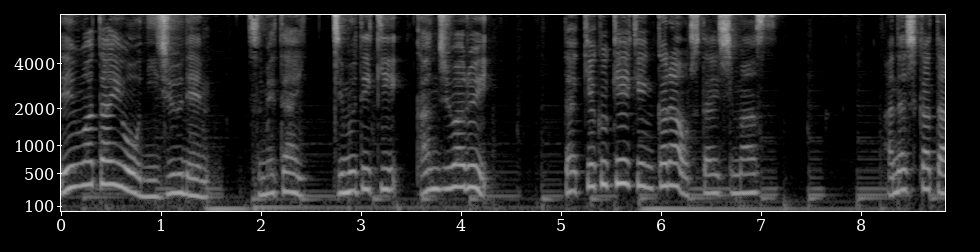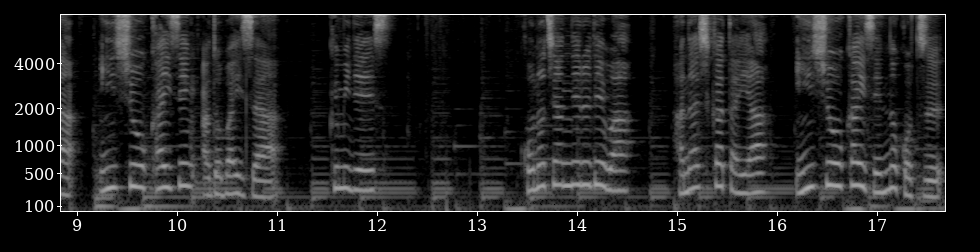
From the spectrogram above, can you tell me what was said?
電話対応20年、冷たい、事務的、感じ悪い、脱却経験からお伝えします。話し方、印象改善アドバイザー、久美です。このチャンネルでは、話し方や印象改善のコツ、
